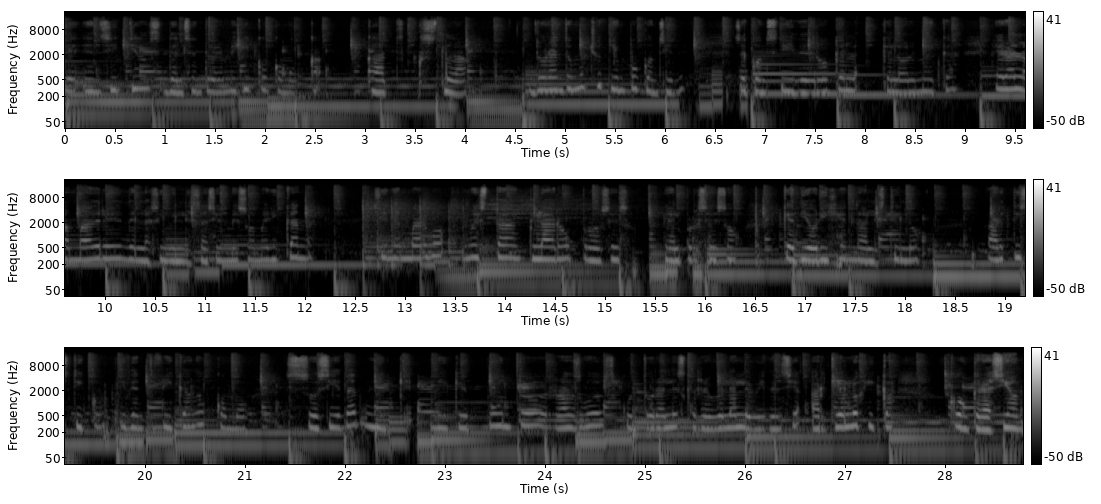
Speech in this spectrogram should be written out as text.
en sitios del centro de México como Caxtla. Durante mucho tiempo se consideró que la, que la Olmeca era la madre de la civilización mesoamericana. Sin embargo, no está claro proceso, el proceso que dio origen al estilo artístico identificado como sociedad ni que, ni que punto rasgos culturales que revelan la evidencia arqueológica con creación.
